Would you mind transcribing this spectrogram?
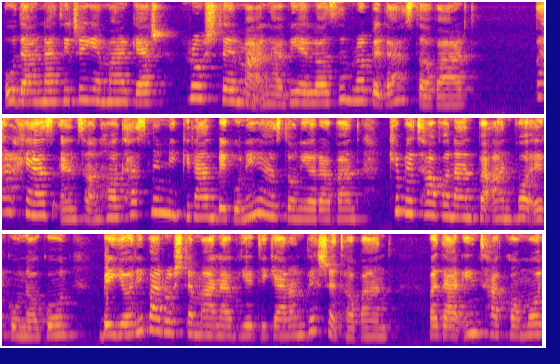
او در نتیجه مرگش رشد معنوی لازم را به دست آورد. برخی از انسانها تصمیم می‌گیرند به گونه از دنیا روند که بتوانند به انواع گوناگون به یاری و رشد معنوی دیگران بشتابند و در این تکامل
